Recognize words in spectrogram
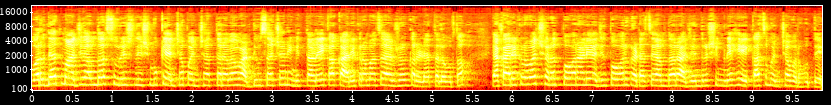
वर्ध्यात माजी आमदार सुरेश देशमुख यांच्या पंच्याहत्तराव्या वाढदिवसाच्या निमित्ताने एका कार्यक्रमाचं आयोजन करण्यात आलं होतं. या कार्यक्रमात शरद पवार आणि अजित पवार गटाचे आमदार राजेंद्र शिंगणे हे एकाच मंचावर होते.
